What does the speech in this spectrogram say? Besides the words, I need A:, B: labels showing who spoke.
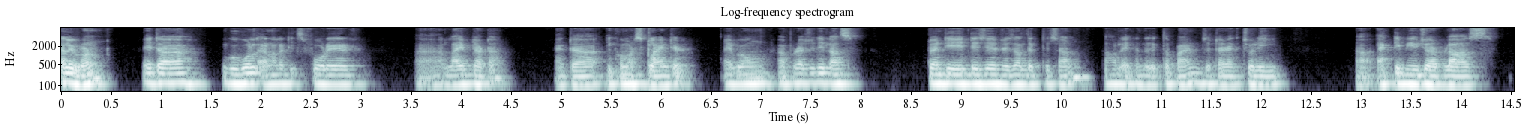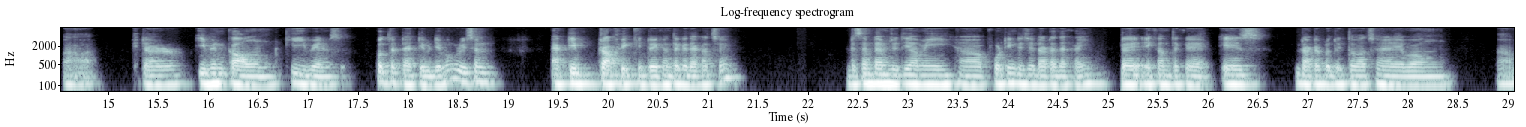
A: Hello ইব্রন এটা Google analytics four এর লাইভ ডাটা একটা ই কমার্স ক্লায়েন্টের এবং আপনারা যদি লাস্ট টোয়েন্টি এইট ডেজের রেজাল্ট দেখতে চান, তাহলে এখানে দেখতে পারেন যেটার অ্যাকচুয়ালি অ্যাক্টিভ ইউজার প্লাস এটার ইভেন্ট কাউন্ট কি ইভেন্টস প্রত্যেকটা অ্যাক্টিভিটি এবং রিসেন্ট অ্যাক্টিভ ট্রাফিক কিন্তু এখান থেকে দেখাচ্ছে। সেম টাইম যদি আমি ফোরটিন ডেজের ডাটা দেখাই এখান থেকে এজ ডাটাগুলো দেখতে পাচ্ছেন এবং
